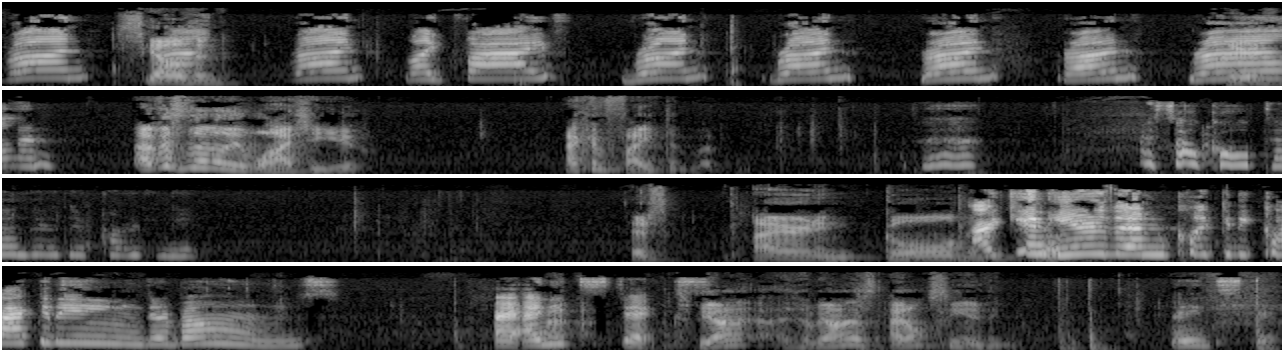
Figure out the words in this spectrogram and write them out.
run, Skeleton. run, like five. Run, run, run, run, run. I'm just literally watching you. I can fight them, but I saw gold down there. They're guarding it. there's iron and gold. And I can hear them clickety clacketing their bones. Alright, I need sticks. To be honest, to be honest, I don't see anything. I need sticks.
